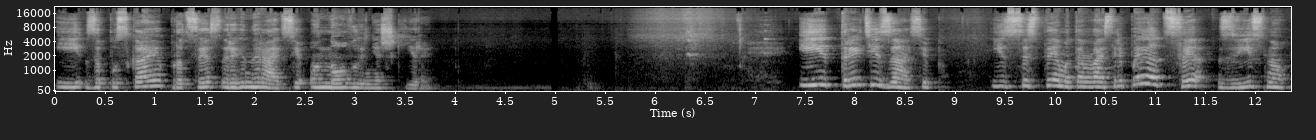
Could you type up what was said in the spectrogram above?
і запускає процес регенерації, оновлення шкіри. І третій засіб із системи Timevice Repair це, звісно,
